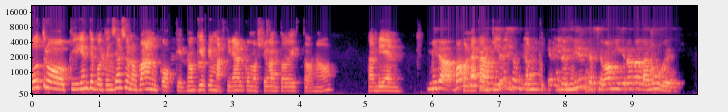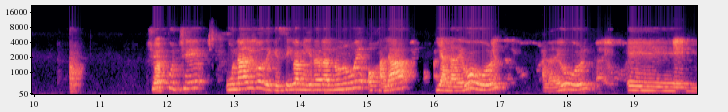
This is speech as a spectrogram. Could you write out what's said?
otro cliente potencial son los bancos, que no quiero imaginar cómo llevan todo esto, ¿no? También. Mira, vamos a entendí que se va a migrar a la nube. Yo escuché un algo de que se iba a migrar a la nube, ojalá, y a la de Google, a la de Google, eh,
